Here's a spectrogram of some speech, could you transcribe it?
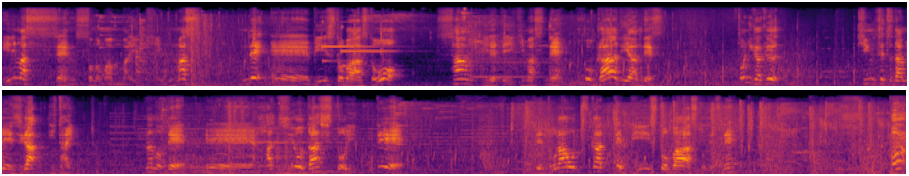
いりません。そのまんまいきます。で、えー、ビーストバーストを3入れていきますね。ここガーディアンです。とにかく、近接ダメージが痛い。なので、えー、8を出しといて、で、ドラを使ってビーストバーストですね。あ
